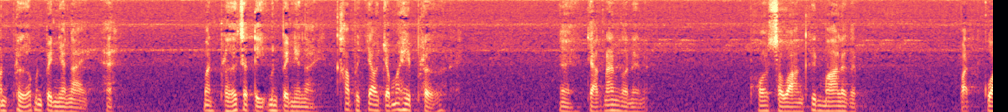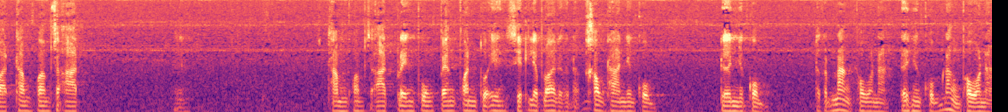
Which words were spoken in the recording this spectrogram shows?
มันเผลอมันเป็นยังไงฮะมันเผลอสติมันเป็นยังไง ข้าพเจ้าจะไม่ให้เผลอจากนั้นก่อนเนี่ยพอสว่างขึ้นมาแล้วก็ปัดกวาดทำความสะอาดทำความสะอาดเปล่งพงแปลงฟันตัวเองเสร็จเรียบร้อยแล้วก็เข้าทานยังกลมเดินยังกลมแล้วก็นั่งภาวนา เดินยังกลมนั่งภาวนา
